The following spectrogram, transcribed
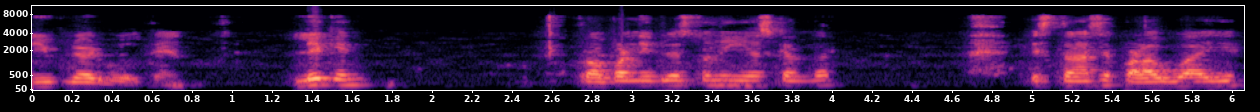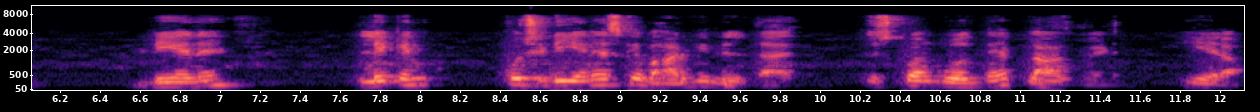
न्यूक्लियोइड बोलते हैं। लेकिन प्रॉपर न्यूक्लियस तो नहीं है इसके अंदर। इस तरह से पड़ा हुआ है ये डीएनए लेकिन कुछ डीएनए इसके बाहर भी मिलता है, जिसको हम बोलते हैं प्लाज्मिड ये रहा।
